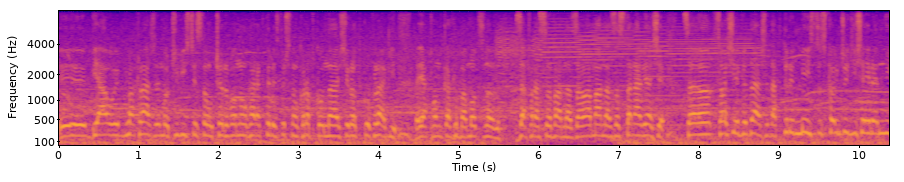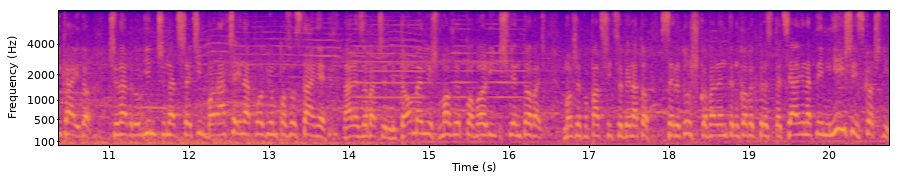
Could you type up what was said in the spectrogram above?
yy, białym wachlarzem, oczywiście z tą czerwoną charakterystyczną kropką na środku flagi. Ta Japonka chyba mocno zafrasowana, załamana, zastanawia się, co, co się wydarzy, na którym miejscu skończy dzisiaj Ren Nikaido. Czy na drugim, czy na trzecim, bo raczej na podium pozostanie. No ale zobaczymy, Domen już może powoli świętować, może popatrzeć sobie na to serduszko walentynkowe, które specjalnie na tej mniejszej skoczni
